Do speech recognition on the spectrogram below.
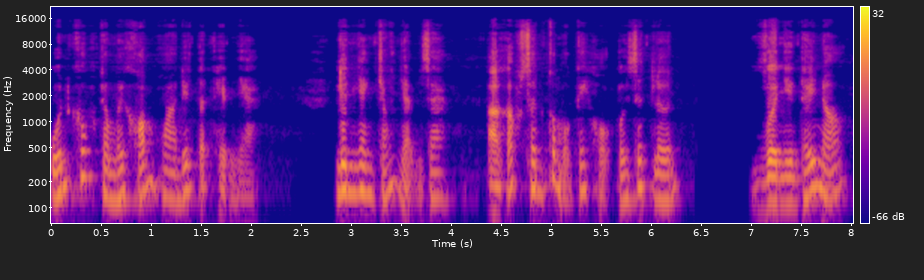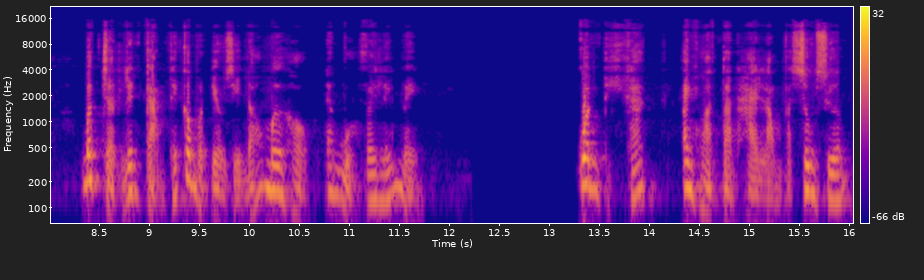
Uốn khúc theo mấy khóm hoa đến tận thềm nhà. Liên nhanh chóng nhận ra, Ở góc sân có một cái hồ bơi rất lớn. Vừa nhìn thấy nó Bất chợt Liên cảm thấy có một điều gì đó mơ hồ Đang buộc vây lấy mình. Quân thì khác, Anh hoàn toàn hài lòng và sung sướng.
